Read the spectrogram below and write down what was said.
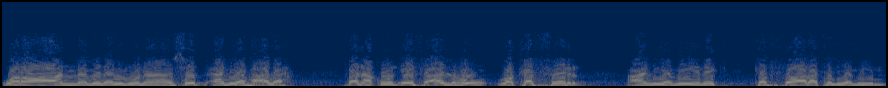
ورأى أن من المناسب أن يفعله. فنقول افعله وكفر عن يمينك كفارة اليمين.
